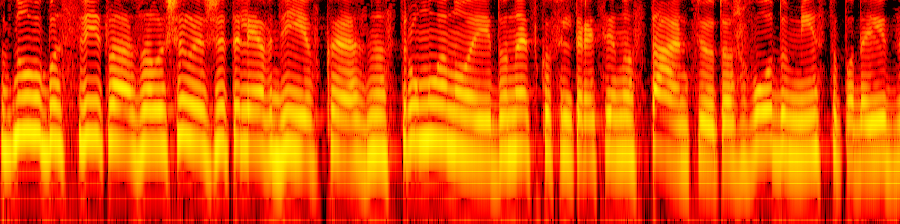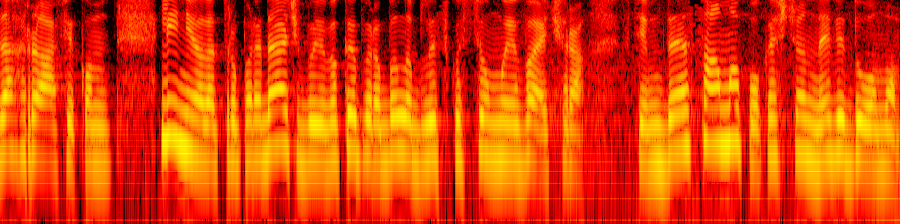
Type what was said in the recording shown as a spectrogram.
Знову без світла залишились жителі Авдіївки знеструмлену і Донецьку фільтраційну станцію. Тож воду місту подають за графіком. Лінію електропередач бойовики перебили близько сьомої вечора. Втім, де саме поки що невідомо.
